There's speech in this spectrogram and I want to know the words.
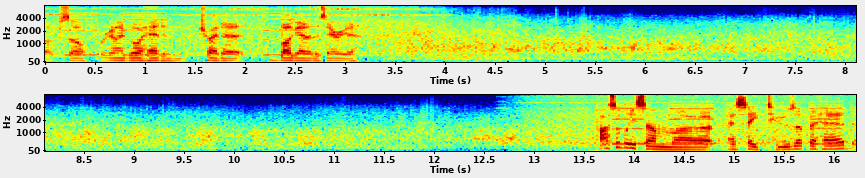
up. So we're going to go ahead and try to bug out of this area. Possibly some uh, SA2s up ahead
